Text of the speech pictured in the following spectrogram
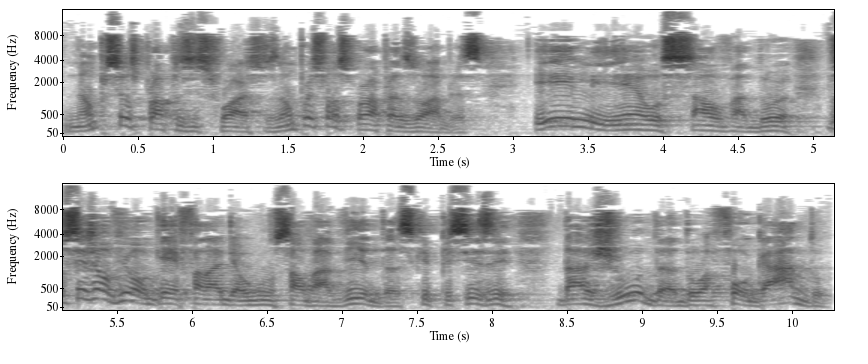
Não por seus próprios esforços, não por suas próprias obras. Ele é o Salvador. Você já ouviu alguém falar de algum salva-vidas que precise da ajuda do afogado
